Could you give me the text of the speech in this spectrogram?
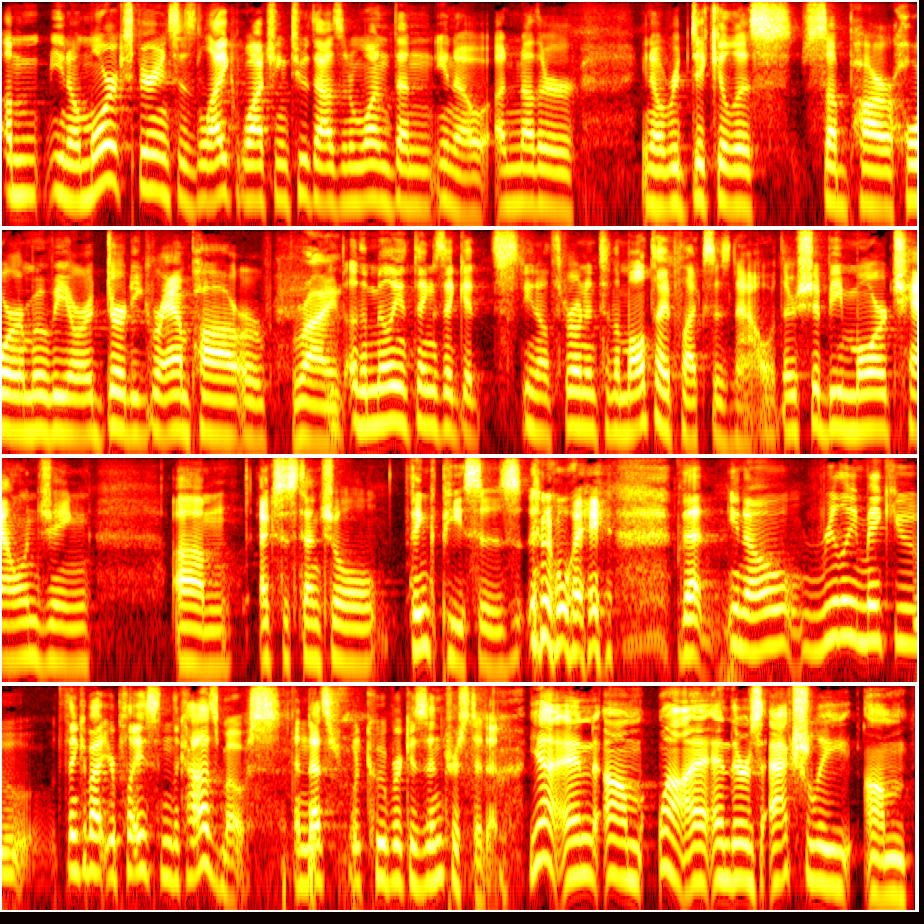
um, you know, more experiences like watching 2001 than, you know, another, you know, ridiculous subpar horror movie or a dirty grandpa or Right. the million things that get, you know, thrown into the multiplexes now. There should be more challenging um, existential think pieces in a way that you know really make you think about your place in the cosmos, and that's what Kubrick is interested in. Yeah, and um, well, and there's actually um,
